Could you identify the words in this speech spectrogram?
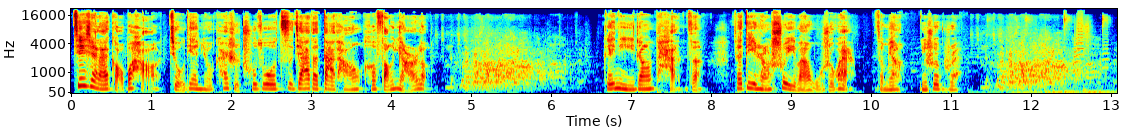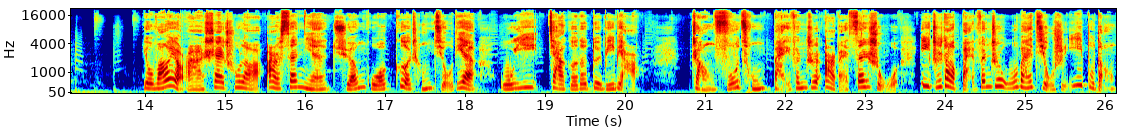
接下来搞不好酒店就开始出租自家的大堂和房檐了。给你一张毯子，在地上睡一晚五十块，怎么样？你睡不睡？有网友啊晒出了二三年全国各城酒店五一价格的对比表。涨幅从百分之二百三十五一直到百分之五百九十一不等，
